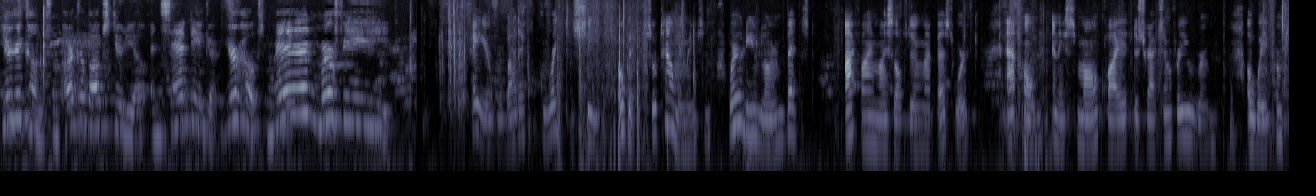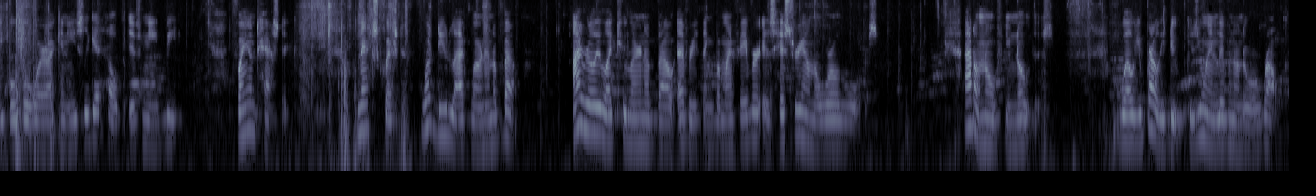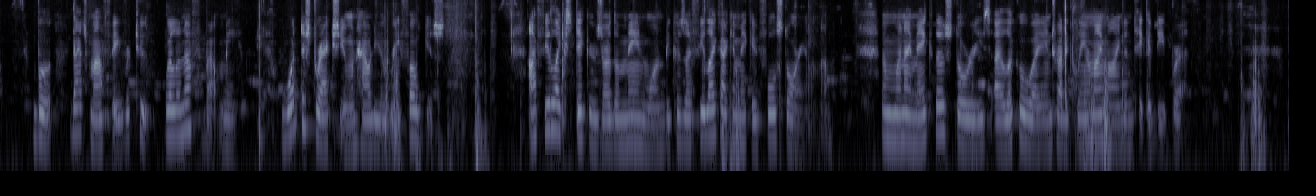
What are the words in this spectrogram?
Here he comes from Parker Bob Studio in San Diego, your host, Man Murphy. Hey everybody, great to see you. Okay, so tell me, Mason, where do you learn best? I find myself doing my best work at home in a small, quiet, distraction free room, away from people, but where I can easily get help if need be. Fantastic. Next question What do you like learning about? I really like to learn about everything, but my favorite is history on the world wars. I don't know if you know this. Well, you probably do, because you ain't living under a rock. But that's my favorite too. Well, enough about me. What distracts you and how do you refocus? I feel like stickers are the main one because I feel like I can make a full story on them. And when I make those stories, I look away and try to clear my mind and take a deep breath.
